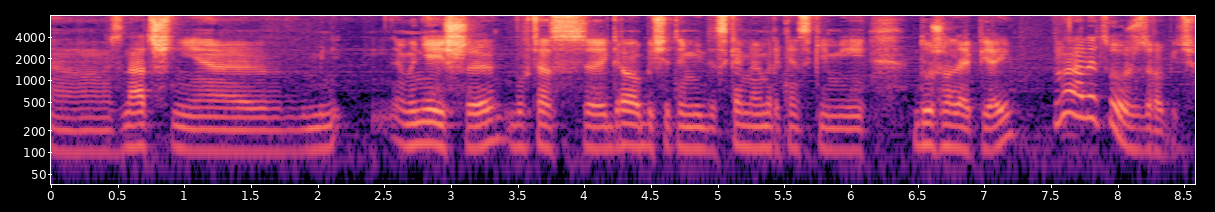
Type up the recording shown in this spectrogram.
e, znacznie mni- mniejszy. Wówczas grałoby się tymi deskami amerykańskimi dużo lepiej. No ale cóż zrobić.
